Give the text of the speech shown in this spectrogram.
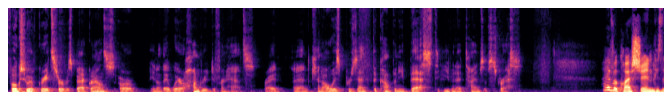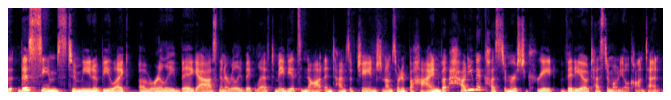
Folks who have great service backgrounds are, you know, they wear a hundred different hats, right, and can always present the company best, even at times of stress. I have a question because th- this seems to me to be like a really big ask and a really big lift. Maybe it's not, and times have changed, and I'm sort of behind. But how do you get customers to create video testimonial content?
